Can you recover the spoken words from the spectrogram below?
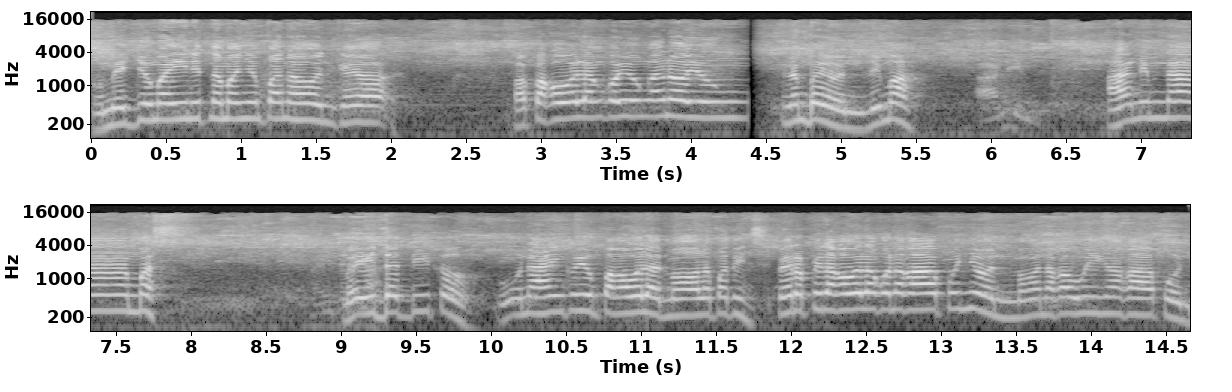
O, medyo mainit naman yung panahon, kaya papakawalan ko yung ano, yung, ilan ba yun? Lima. Anim. Anim na mas may edad dito. Uunahin ko yung pakawalan, mga kalapatids. Pero pinakawalan ko na kahapon yun, mga nakauwi nga kahapon.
